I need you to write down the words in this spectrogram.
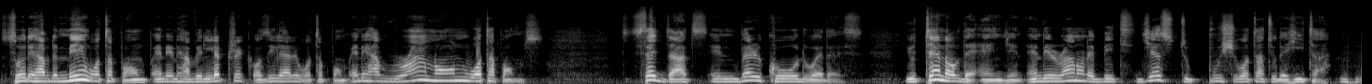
So they have the main water pump, and then they have electric auxiliary water pump, and they have run-on water pumps, such that in very cold weathers, you turn off the engine and they run on a bit just to push water to the heater mm-hmm.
